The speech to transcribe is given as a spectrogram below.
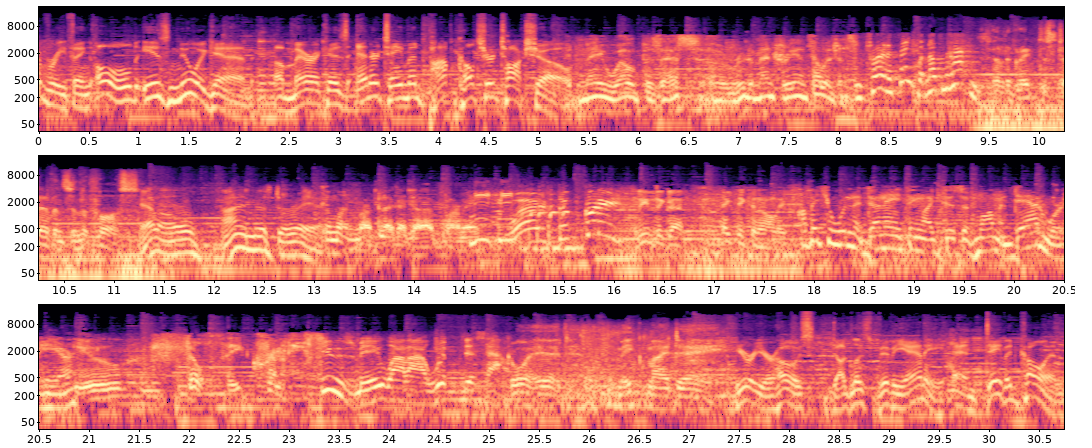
Everything Old is New Again, America's entertainment pop culture talk show. It may well possess a rudimentary intelligence. I'm trying to think, but nothing happens. Felt a great disturbance in the force. Hello, I'm Mr. Red. Come on, bark like a dog for me. Where's the goodies? Leave the gun. Take the cannoli. I bet you wouldn't have done anything like this if Mom and Dad were here. You filthy criminal. Excuse me while I whip this out. Go ahead. Make my day. Here are your hosts, Douglas Viviani and David Cohen.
